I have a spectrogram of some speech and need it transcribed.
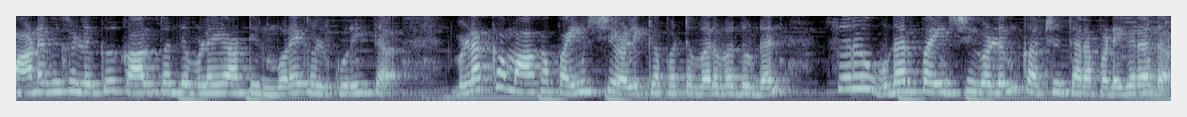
மாணவிகளுக்கு கால்பந்து விளையாட்டின் முறைகள் குறித்து விளக்கமாக பயிற்சி அளிக்கப்பட்டு வருவதுடன் சிறு உடற்பயிற்சிகளும் கற்றுத்தரப்படுகிறது.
